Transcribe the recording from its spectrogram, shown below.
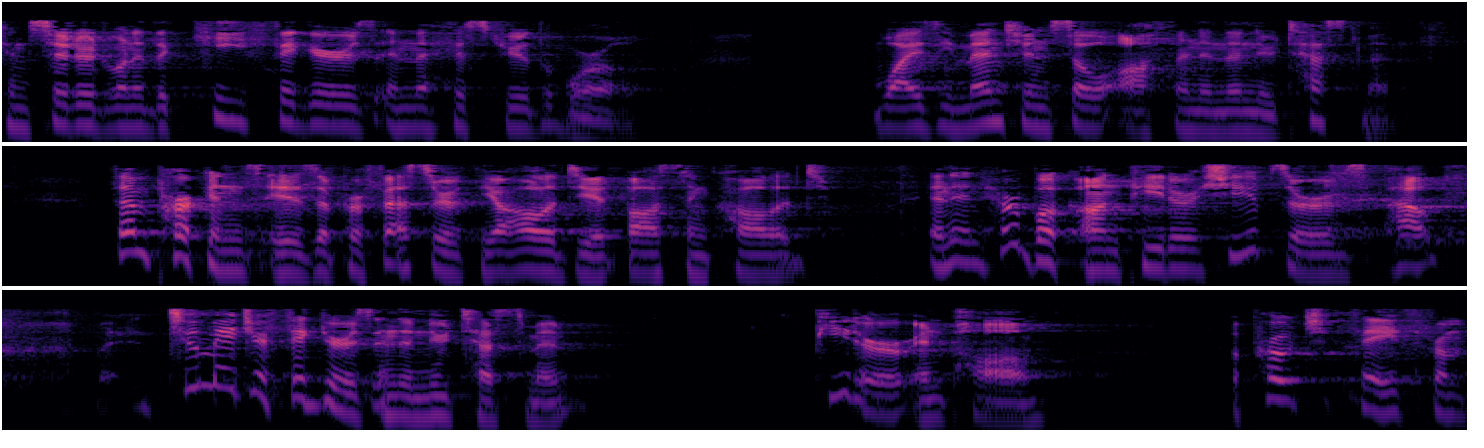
considered one of the key figures in the history of the world? Why is he mentioned so often in the New Testament? Pheme Perkins is a professor of theology at Boston College. And in her book on Peter, she observes how two major figures in the New Testament, Peter and Paul, approach faith from,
